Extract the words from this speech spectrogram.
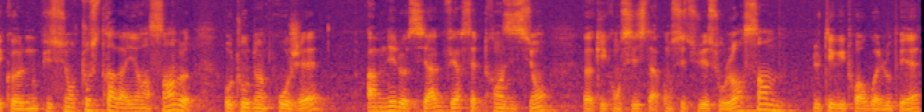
et que nous puissions tous travailler ensemble autour d'un projet, amener le SIAG vers cette transition qui consiste à constituer sous l'ensemble du territoire guadeloupéen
